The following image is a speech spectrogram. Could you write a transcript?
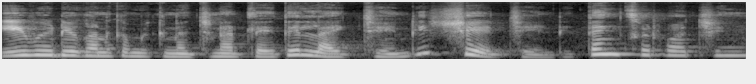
ఈ వీడియో కనుక మీకు నచ్చినట్లయితే లైక్ చేయండి షేర్ చేయండి. థ్యాంక్స్ ఫర్ వాచింగ్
